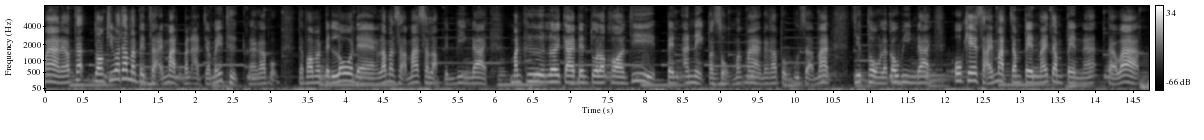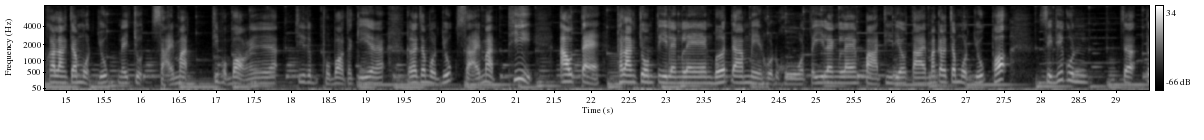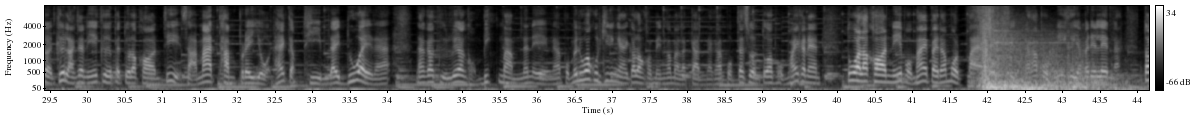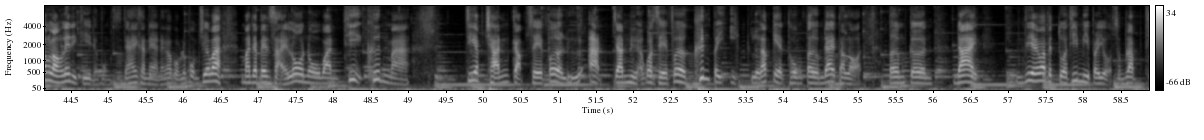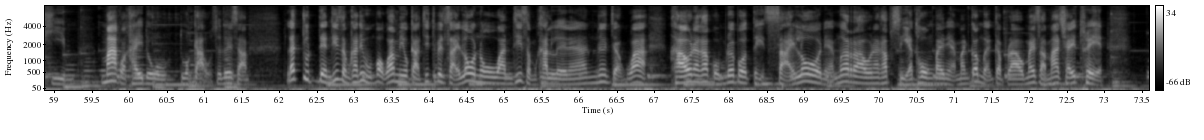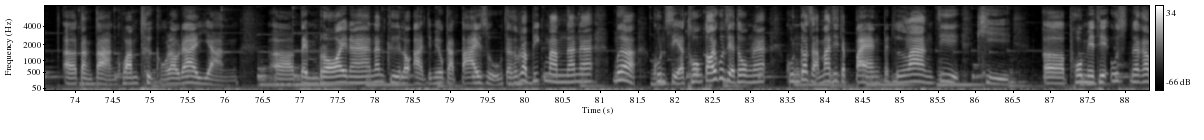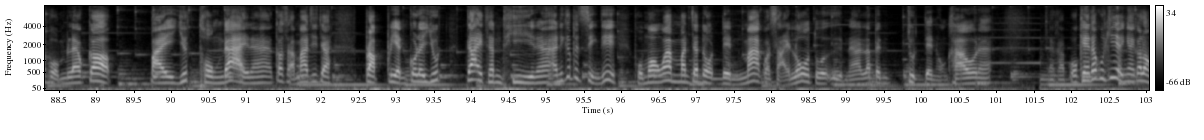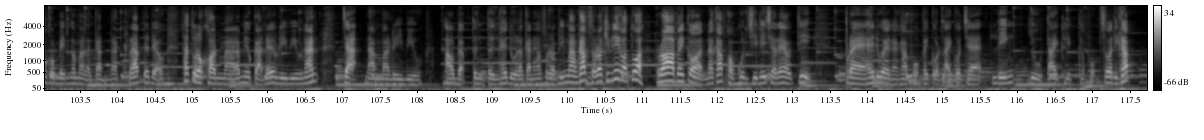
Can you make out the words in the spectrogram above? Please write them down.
มากๆนะครับถ้าลองคิดว่าถ้ามันเป็นสายหมัดมันอาจจะไม่ถึกนะครับผมแต่พอมันเป็นโล่แดงแล้วมันสามารถสลับเป็นวิ่งได้ มันคือเลยกลายเป็นตัวละครที่เป็นอเนกประสงค์มากๆนะครับผมคุณสามารถยึดธงแล้วก็วิ่งได้ โอเค สายหมัดจำเป็นไหมจำเป็นนะแต่ว่ากำลังจะหมดยุคในจุดสายหมัด ที่ผมบอกนะที่ผมบอกตะกี้นะกำลังจะหมดยุคสายหมัดที่เอาแต่พลังโจมตีแรงๆเบิร์ดดาเมจโหดๆตีแรงๆปาดทีเดียวตาย มันกำลังจะหมดยุคเพราะ สิ่งที่คุณจะเกิดขึ้นหลังจากนี้คือเป็นตัวละครที่สามารถทำประโยชน์ให้กับทีมได้ด้วยนะนั่นก็คือเรื่องของบิ๊กมัมนั่นเองนะ ผมไม่รู้ว่าคุณคิดยังไงก็ลองคอมเมนต์เข้ามาละกันนะครับผมแต่ส่วนตัวผมให้คะแนนตัวละครนี้ผมให้ไปทั้งหมด8 10นะครับผมนี่คือยังไม่ได้เล่นนะต้องลองเล่นอีกทีเดี๋ยวผมจะให้คะแนนนะครับผมแล้วผมเชื่อว่ามันจะเป็นสายโลโนวันที่ขึ้นมาเทียบชั้นกับเซเฟอร์หรืออาจจะเหนือกว่าเซเฟอร์ขึ้นไปอีกเลยแล้วเกรดธงเติมได้ตลอด เติมเกินได้ เรียกได้ว่าเป็นตัวที่มีประโยชน์สำหรับทีมมากกว่าไคโดตัวเก่าซะด้วยซ้ำและจุดเด่นที่สำคัญที่ผมบอกว่ามีโอกาสที่จะเป็นสายโล่โนวันที่สำคัญเลยนะ เนื่องจากว่าเขานะครับผมโดยปกติสายโล่เนี่ยเมื่อเรานะครับเสียธงไปเนี่ยมันก็เหมือนกับเราไม่สามารถใช้เทรดต่างๆ ความถึกของเราได้อย่างเเต็มร้อยนะฮะนั่นคือเราอาจจะมีโอกาสตายสูง แต่สำหรับบิ๊กมัมนั้นนะเมื่อคุณเสียธงต่อให้คุณเสียธงนะ คุณก็สามารถที่จะแปลงเป็นร่างที่ขี่ เอ่อโพเมเทอุสนะครับผมแล้วก็ไปยึดธงได้นะฮะก็สามารถที่จะปรับเปลี่ยนกลยุทธ์ได้ทันทีนะอันนี้ก็เป็นสิ่งที่ผมมองว่ามันจะโดดเด่นมากกว่าสายโล่ตัวอื่นนะและเป็นจุดเด่นของเขานะ นะครับโอเค ถ้าคุณคิดยังไงก็ลองคอมเมนต์เข้ามาละกันนะครับเดี๋ยวถ้าตัวละครมาแล้วมีโอกาสได้รีวิวนั้น จะนำมารีวิว เอาแบบตึงๆ ให้ดูแล้วกันนะครับสำหรับพี่มัมครับสำหรับคลิปนี้ขอตัวลาไปก่อนนะครับ ขอบคุณชิลิชาแนลที่แปลให้ด้วยนะครับผมไปกดไลค์กดแชร์ลิงก์อยู่ใต้คลิปครับผมสวัสดีครับ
